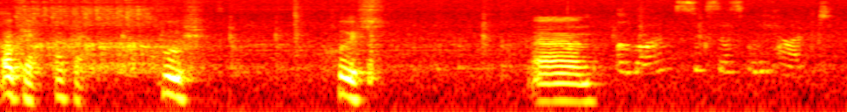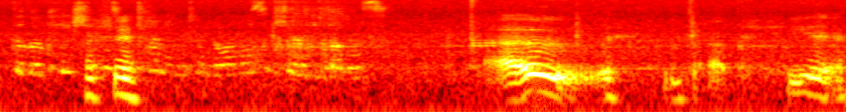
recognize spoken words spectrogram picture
Okay, okay. Whoosh. Whoosh. Um. Alarm successfully hacked. The location is returning to normal security levels. Oh. It's up here.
